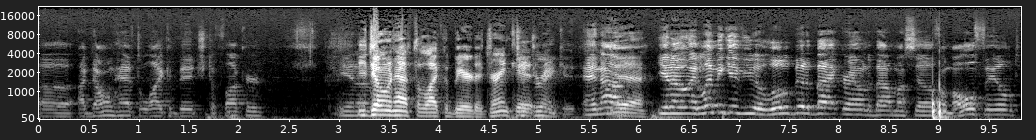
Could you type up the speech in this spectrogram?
Uh, I don't have to like a bitch to fuck her. You, know, You don't have to like a beer to drink to it. drink it. And I, Yeah. you know, and let me give you a little bit of background about myself. I'm oil field.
